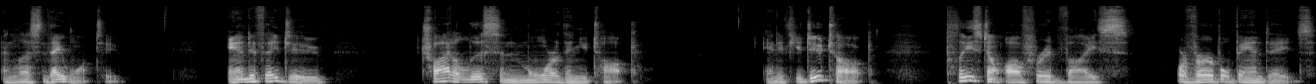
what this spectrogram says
unless they want to. And if they do, try to listen more than you talk. And if you do talk, please don't offer advice or verbal band aids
